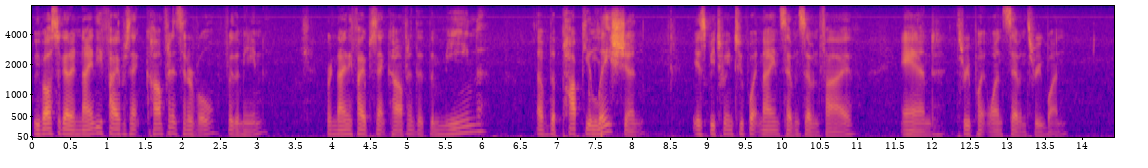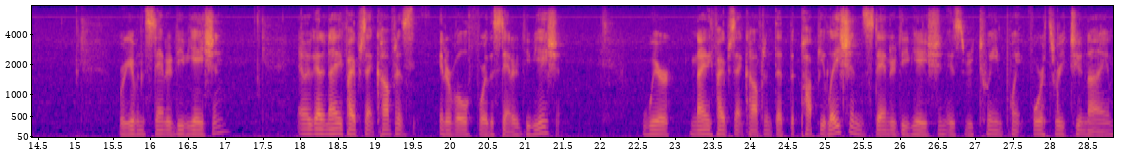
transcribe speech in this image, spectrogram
We've also got a 95% confidence interval for the mean. We're 95% confident that the mean of the population is between 2.9775 and 3.1731. We're given the standard deviation, and we've got a 95% confidence interval for the standard deviation we're 95% confident that the population standard deviation is between 0.4329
